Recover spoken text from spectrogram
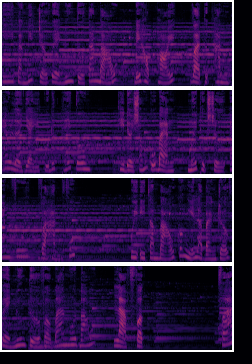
khi bạn biết trở về nương tựa tam bảo để học hỏi và thực hành theo lời dạy của Đức Thế Tôn, thì đời sống của bạn mới thực sự an vui và hạnh phúc. Quy y tam bảo có nghĩa là bạn trở về nương tựa vào ba ngôi báu là Phật, Pháp,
